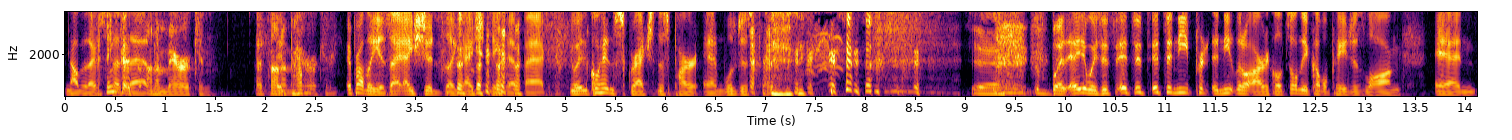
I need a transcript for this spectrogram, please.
now that I've I think said that's that, un-American. That's un-American. It, prob- it probably is. I, I, should like I should take that back. You know, go ahead and scratch this part, and we'll just. yeah. But anyways, it's it's it's it's a neat a neat little article. It's only a couple pages long, and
